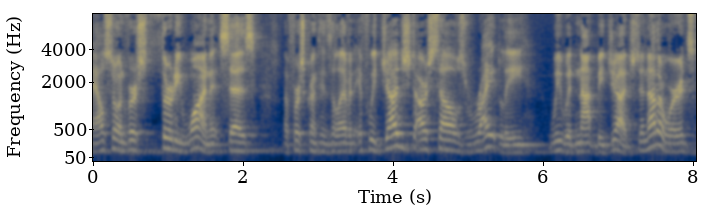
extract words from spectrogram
Also in verse 31, it says, of 1 Corinthians 11, if we judged ourselves rightly, we would not be judged. In other words,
